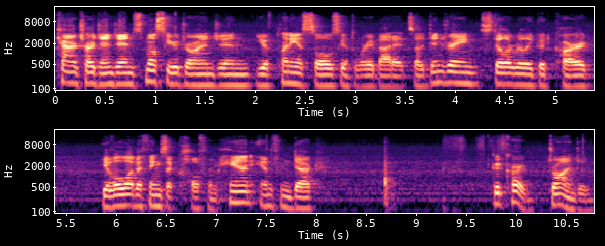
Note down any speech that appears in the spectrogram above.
countercharge engine, it's mostly your draw engine. You have plenty of souls, you don't have to worry about it. So Dindrain, still a really good card. You have a lot of things that call from hand and from deck. Good card. Draw engine.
